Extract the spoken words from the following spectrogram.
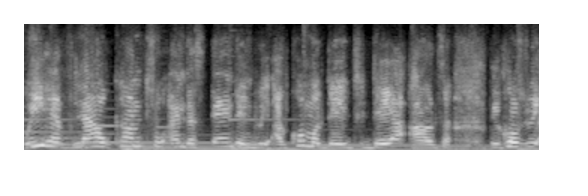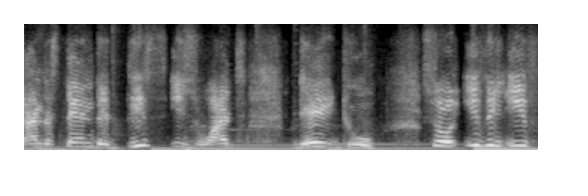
we have now come to understand and we accommodate their altar because we understand that this is what they do. So even if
